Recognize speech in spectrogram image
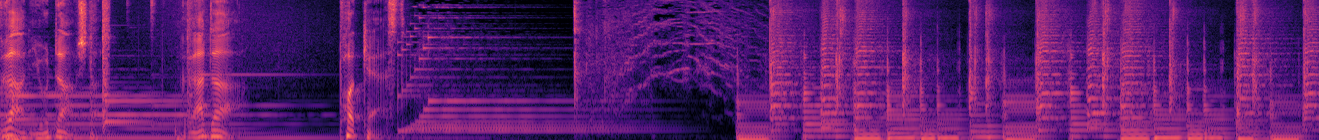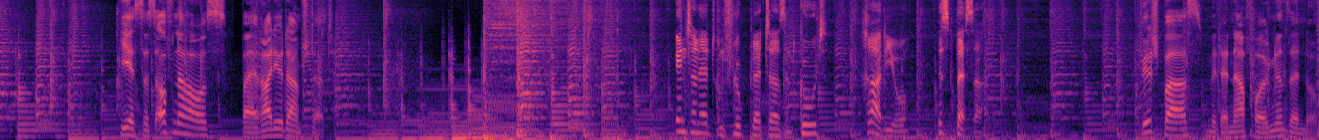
Radio Darmstadt. Radar. Podcast. Hier ist das offene Haus bei Radio Darmstadt. Internet und Flugblätter sind gut, Radio ist besser. Viel Spaß mit der nachfolgenden Sendung.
